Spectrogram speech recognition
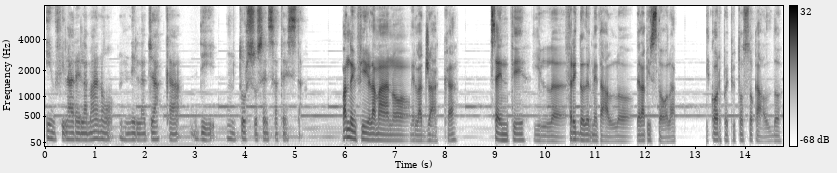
Infilare la mano nella giacca di un torso senza testa. Quando infili la mano nella giacca, senti il freddo del metallo della pistola il corpo è piuttosto caldo.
